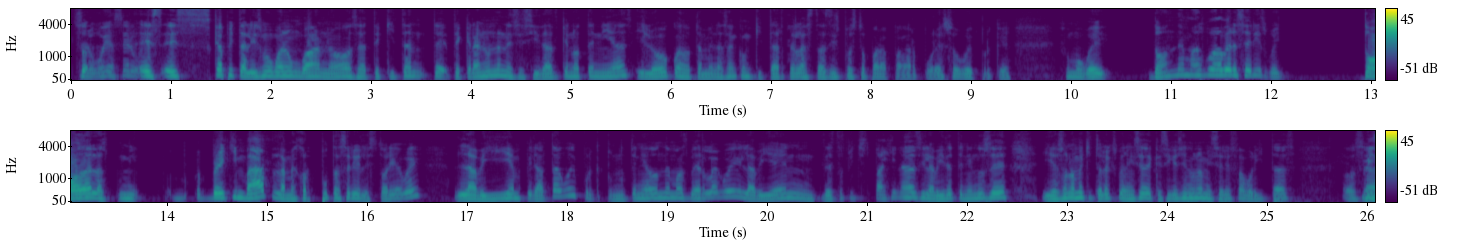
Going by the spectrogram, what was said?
So- lo voy a hacer, güey. Es, es capitalismo one on one, ¿no? O sea, te quitan, te, te crean una necesidad que no tenías y luego cuando te amenazan con quitártela estás dispuesto para pagar por eso, güey, porque es como, güey, ¿dónde más voy a ver series, güey? Todas las, mi- Breaking Bad, la mejor puta serie de la historia, güey. La vi en pirata, güey, porque pues no tenía dónde más verla, güey. La vi en de estas pinches páginas y la vi deteniéndose. Y eso no me quitó la experiencia de que sigue siendo una de mis series favoritas. O sea, Mi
